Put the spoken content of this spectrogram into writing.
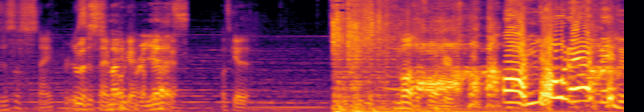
Is this a sniper? Is this a sniper? sniper, okay, yes. okay. Let's get it. Motherfucker. oh no, what happened?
